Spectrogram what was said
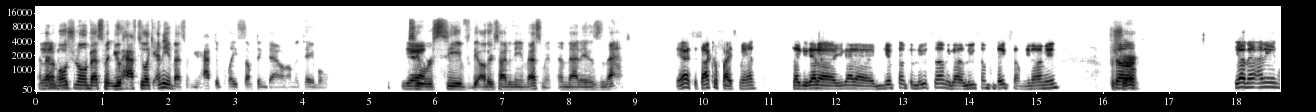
And Yeah, that man. emotional investment, you have to, like any investment, you have to place something down on the table. Yeah, to receive the other side of the investment, and that is that. Yeah, it's a sacrifice, man. It's like you gotta you gotta give some to lose some. You gotta lose some to take some. You know what I mean? For So, sure. Yeah, man. I mean,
